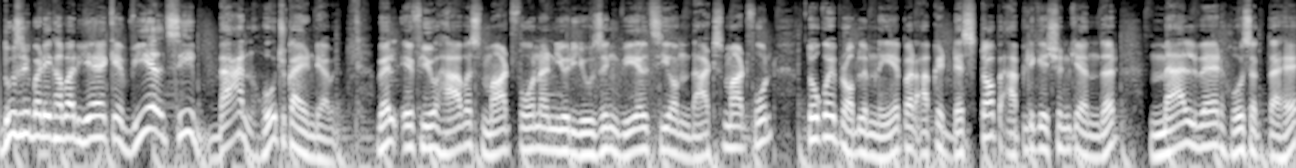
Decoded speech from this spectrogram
दूसरी बड़ी खबर यह है कि VLC बैन हो चुका है इंडिया में। Well if you have a smartphone and you're using VLC on that smartphone तो कोई प्रॉब्लम नहीं है पर आपके डेस्कटॉप एप्लीकेशन के अंदर मैलवेयर हो सकता है।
